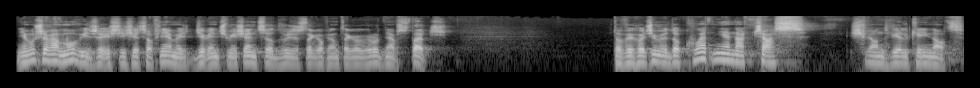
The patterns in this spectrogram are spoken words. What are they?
Nie muszę wam mówić, że jeśli się cofniemy 9 miesięcy od 25 grudnia wstecz, to wychodzimy dokładnie na czas świąt Wielkiej Nocy.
